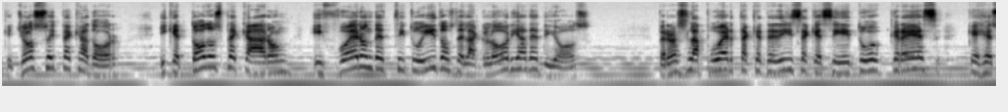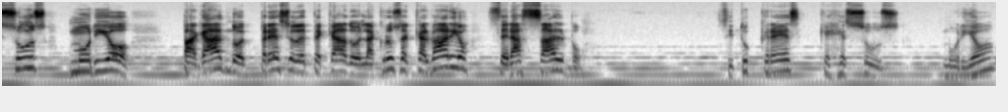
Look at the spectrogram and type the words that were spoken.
que yo soy pecador y que todos pecaron y fueron destituidos de la gloria de Dios. Pero es la puerta que te dice que si tú crees que Jesús murió pagando el precio del pecado en la cruz del Calvario, serás salvo. Si tú crees que Jesús murió,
